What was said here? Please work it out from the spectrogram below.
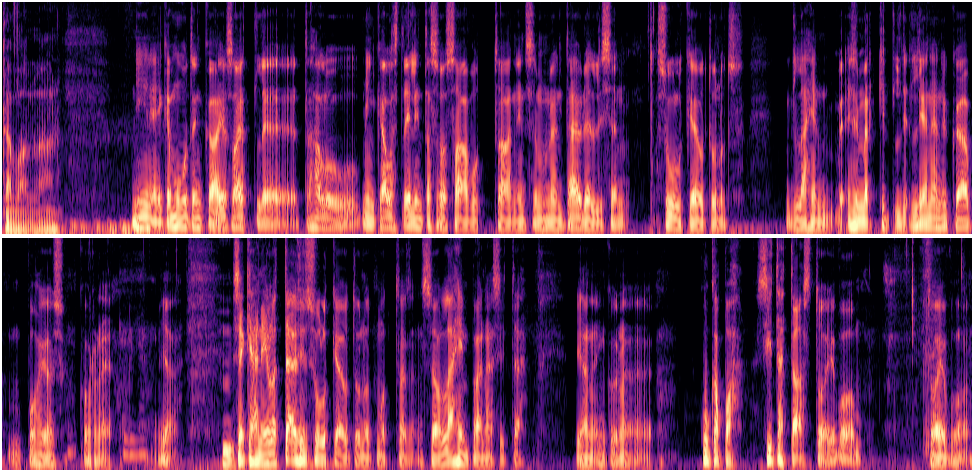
tavallaan. Niin, eikä muutenkaan, jos ajattelee, että haluaa minkälaista elintasoa saavuttaa, niin semmoinen täydellisen sulkeutunut lähin esimerkki lienee nykyään Pohjois-Korea. Ja hmm. Sekään ei ole täysin sulkeutunut, mutta se on lähimpänä sitä. Ja niin kuin, kukapa sitä taas toivoo. toivoo.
